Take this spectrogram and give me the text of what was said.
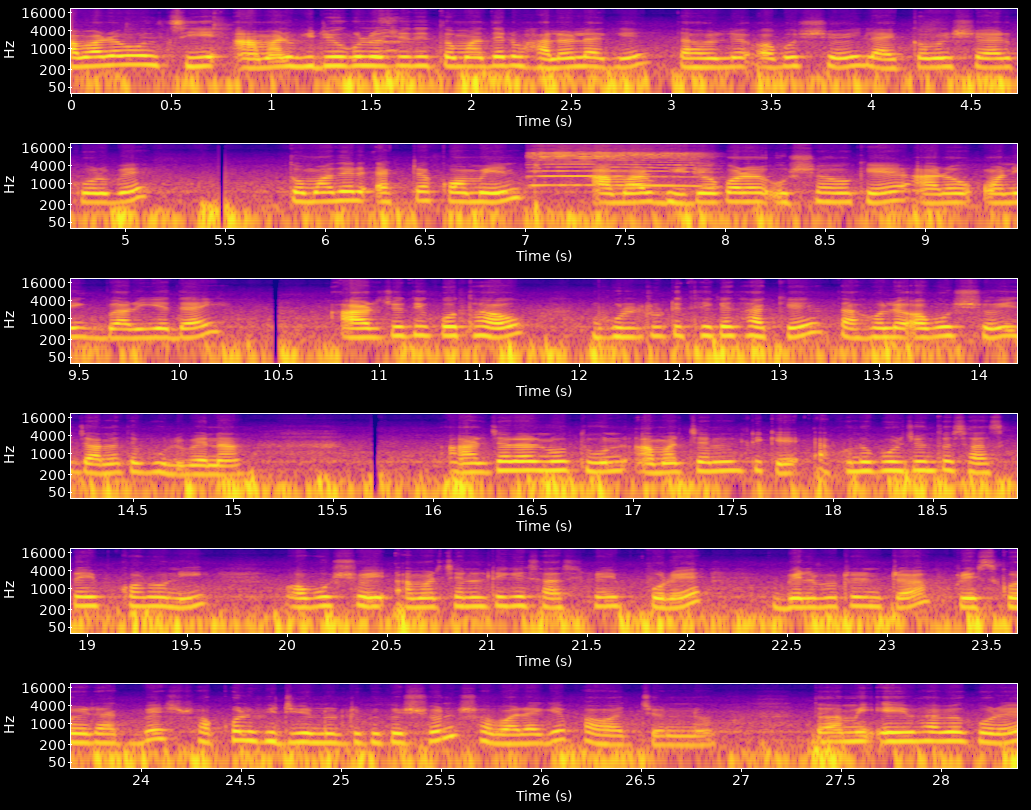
আবারও বলছি, আমার ভিডিওগুলো যদি তোমাদের ভালো লাগে, তাহলে অবশ্যই লাইক কমেন্ট শেয়ার করবে। তোমাদের একটা কমেন্ট আমার ভিডিও করার উৎসাহকে আরও অনেক বাড়িয়ে দেয়। আর যদি কোথাও ভুল ত্রুটি থেকে থাকে, তাহলে অবশ্যই জানাতে ভুলবে না। আর যারা নতুন, আমার চ্যানেলটিকে এখনও পর্যন্ত সাবস্ক্রাইব করনি, অবশ্যই আমার চ্যানেলটিকে সাবস্ক্রাইব করে বেল বাটনটা প্রেস করে রাখবে সকল ভিডিও নোটিফিকেশন সবার আগে পাওয়ার জন্য। তো আমি এইভাবে করে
